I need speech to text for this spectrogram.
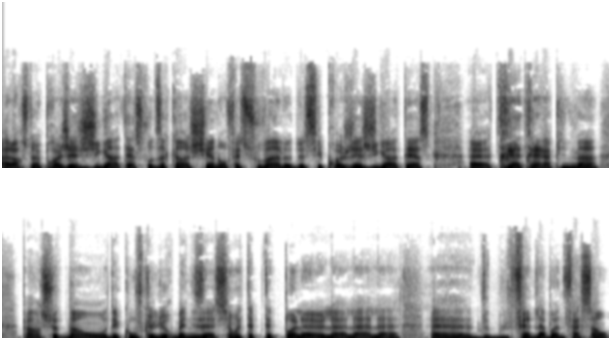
Alors, c'est un projet gigantesque. faut dire qu'en Chine, on fait souvent de ces projets gigantesques euh, très, très rapidement. Puis ensuite, ben, on découvre que l'urbanisation était peut-être pas la, euh, fait de la bonne façon.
